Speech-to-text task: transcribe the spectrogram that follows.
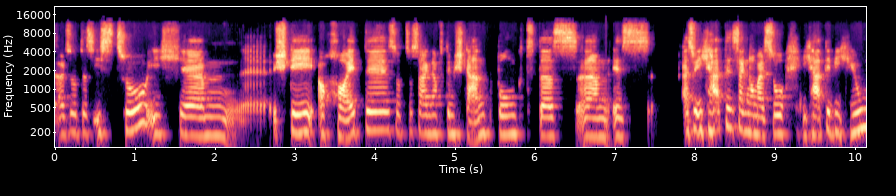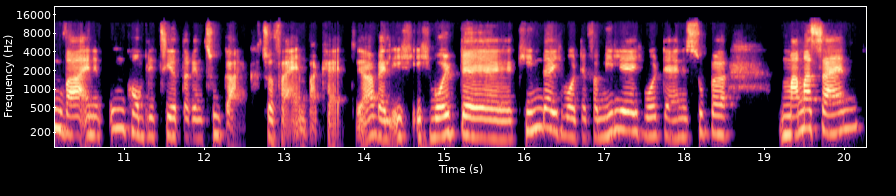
Also das ist so. Ich ähm, stehe auch heute sozusagen auf dem Standpunkt, dass ähm, es also ich hatte, sagen wir mal so, ich hatte, wie ich jung war, einen unkomplizierteren Zugang zur Vereinbarkeit, ja, weil ich, ich wollte Kinder, ich wollte Familie, ich wollte eine super Mama sein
